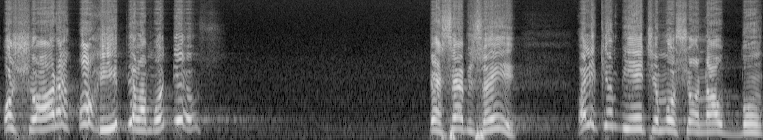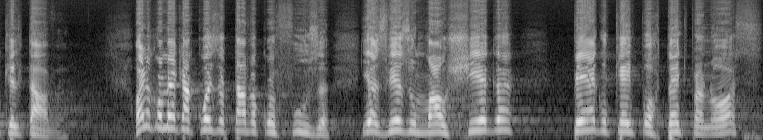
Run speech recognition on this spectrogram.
Ou chora ou ri, pelo amor de Deus. Percebe isso aí? Olha que ambiente emocional bom que ele estava. Olha como é que a coisa estava confusa. E às vezes o mal chega, pega o que é importante para nós,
